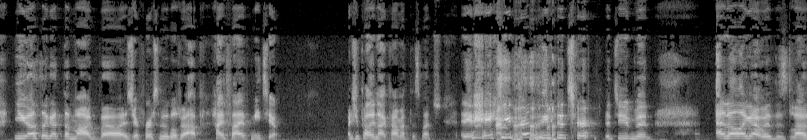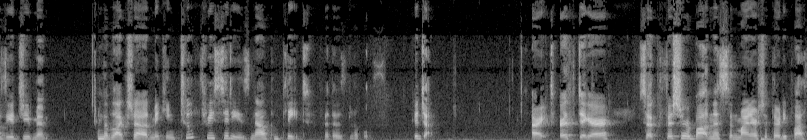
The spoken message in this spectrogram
you also got the Mog bow as your first Moogle drop. High five, me too. I should probably not comment this much. Anyway, you friendly picture achievement, and all I got was this lousy achievement in the Black Shroud, making two three cities now complete for those levels. Good job. All right, Earth Digger took Fisher, Botanist, and Miner to 30 plus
